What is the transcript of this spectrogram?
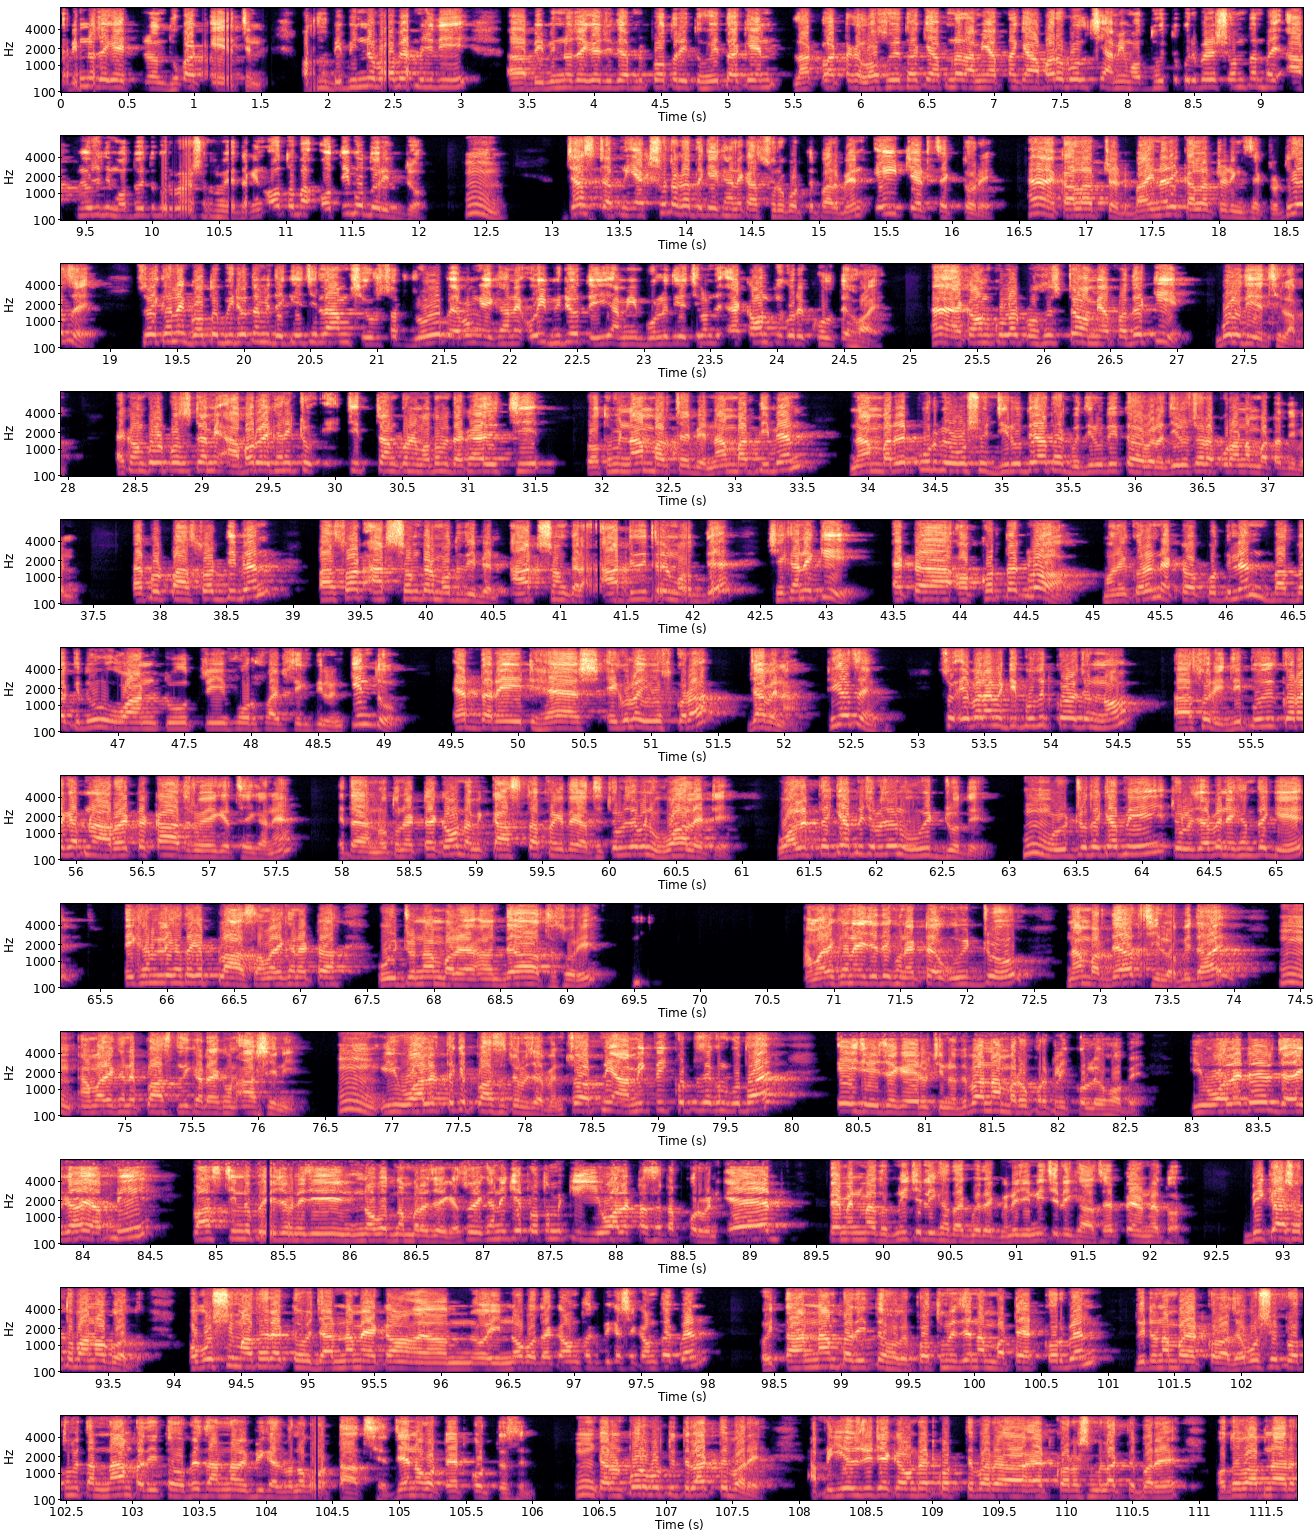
বিভিন্ন জায়গায় ধোকা খেয়েছেন, অর্থাৎ বিভিন্ন ভাবে আপনি যদি বিভিন্ন জায়গায় যদি আপনি প্রতারিত হয়ে থাকেন, লাখ লাখ টাকা লস হয়ে থাকে আপনার, আমি আপনাকে আবারও বলছি, আমি মধ্যবিত্ত পরিবারের সন্তান, ভাই, আপনিও যদি মধ্যবিত্ত পরিবারের সন্তান হয়ে থাকেন অথবা অতীব দরিদ্র, হুম জাস্ট আপনি একশো টাকা থেকে এখানে কাজ শুরু করতে পারবেন এই ট্রেড সেক্টরে হ্যাঁ colour trade binary colour trading sector ঠিক আছে? তো এখানে গত ভিডিওতে আমি দেখিয়েছিলাম শিউরশট গ্রুপ এবং এখানে ওই ভিডিওতেই আমি বলে দিয়েছিলাম যে অ্যাকাউন্ট কি করে খুলতে হয়। হ্যাঁ অ্যাকাউন্ট খোলার প্রসেসটাও আমি আপনাদের কি বলে দিয়েছিলাম। অ্যাকাউন্ট খোলার প্রসেসটা আমি আবারও এখানে একটু চিত্রাঙ্কনের মাধ্যমে দেখা দিচ্ছি। প্রথমে নাম্বার চাইবে নাম্বার দিবেন নাম্বারের পূর্বে অবশ্যই জিরো দেওয়া থাকবে জিরো দিতে হবে না জিরো ছাড়া পুরো নাম্বারটা দিবেন। তারপর পাসওয়ার্ড দিবেন পাসওয়ার্ড আট সংখ্যার মধ্যে দিবেন। আট সংখ্যার আট ডিজিটের মধ্যে সেখানে কি একটা অক্ষর থাকল? মনে করেন একটা অক্ষর দিলেন, বাদ বাকি দু one two three four five six দিলেন। কিন্তু অ্যাট দ্য রেট হ্যাশ এগুলো ইউজ করা যাবে না। ঠিক আছে? সো এবার আমি ডিপোজিট করার জন্য সরি ডিপোজিট করার আগে আপনার আরও একটা কাজ রয়ে গেছে এখানে। এটা নতুন একটা অ্যাকাউন্ট আমি কাজটা আপনাকে দেখাচ্ছি। চলে যাবেন ওয়ালেটে ওয়ালেট থেকে আপনি চলে যাবেন উইথড্রোতে হুম উইথড্রো থেকে আপনি চলে যাবেন এখান থেকে। এখানে লেখা থাকে প্লাস আমার এখানে একটা উইথড্রো নাম্বার দেওয়া আছে সরি আমার এখানে এই যে দেখুন, একটা উইথড্রো নাম্বার দেওয়া ছিল, বিধায়, হুম, আমার এখানে প্লাস লেখাটা এখন আসেনি। হুম, এই ওয়ালেট থেকে প্লাসে চলে যাবেন। তো আপনি আমি ক্লিক করতেছি এখন কোথায়? এই যে, এই জায়গায় এরো চিহ্ন বা নাম্বার উপর ক্লিক করলেও হবে। ই ওয়ালেটের জায়গায় আপনি প্লাস চিহ্ন পেয়ে যাবেন, এই যে নগদ নাম্বারের জায়গায়। তো এখানে গিয়ে প্রথমে কি ই ওয়ালেটটা সেট করবেন। অ্যাড পেমেন্ট মেথড নিচে লেখা থাকবে, দেখবেন, এই যে নিচে লেখা আছে পেমেন্ট মেথড বিকাশ অথবা নগদ। অবশ্যই মাথায় রাখতে হবে যার নামে ওই নগদ অ্যাকাউন্ট থাকবে বিকাশ অ্যাকাউন্ট থাকবেন, ওই তার নামটা দিতে হবে। প্রথমে যে নাম্বারটা অ্যাড করবেন, দুইটা নাম্বার অ্যাড করা যায় অবশ্যই প্রথমে তার নামটা দিতে হবে, যার নামে বিকাশ বা নগদটা আছে। যে নগদটা অ্যাড করতেছেন। হুম, কারণ পরবর্তীতে লাগতে পারে। আপনি ইউএসডিটি অ্যাকাউন্ট অ্যাড করতে পারে অ্যাড করার সময় লাগতে পারে। অথবা আপনার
